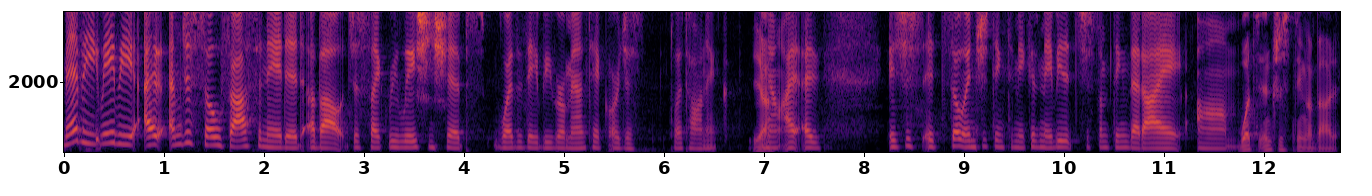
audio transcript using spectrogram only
Maybe, maybe I, I'm just so fascinated about just like relationships, whether they be romantic or just platonic. Yeah. You know, I, I it's just it's so interesting to me because maybe it's just something that I um What's interesting about it?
